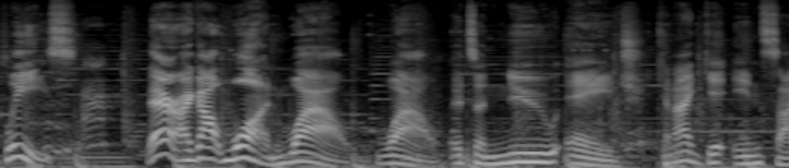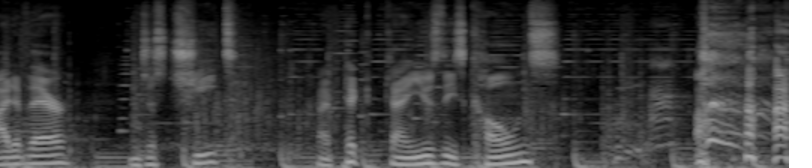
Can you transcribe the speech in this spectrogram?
Please. There, I got one. Wow. Wow. It's a new age. Can I get inside of there and just cheat? Can I pick, can I use these cones? I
